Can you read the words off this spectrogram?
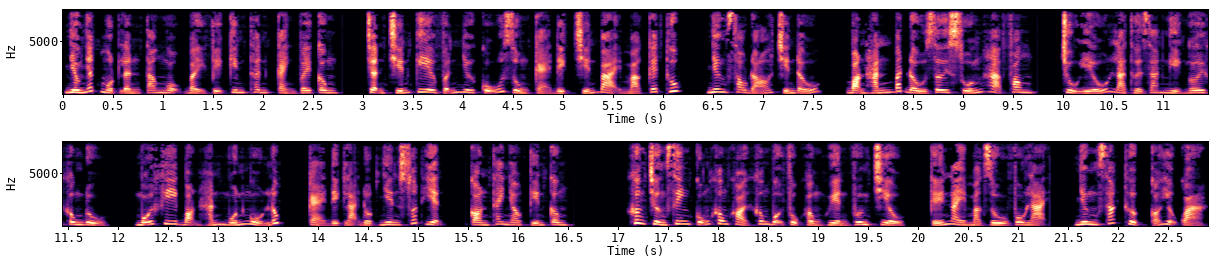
nhiều nhất một lần tao ngộ bảy vị kim thân cảnh vây công, trận chiến kia vẫn như cũ dùng kẻ địch chiến bại mà kết thúc. Nhưng sau đó chiến đấu, bọn hắn bắt đầu rơi xuống hạ phong, chủ yếu là thời gian nghỉ ngơi không đủ. Mỗi khi bọn hắn muốn ngủ lúc, kẻ địch lại đột nhiên xuất hiện, còn thay nhau tiến công. Khương Trường Sinh cũng không khỏi không bội phục Hồng Huyền Vương triều. Kế này mặc dù vô lại, nhưng xác thực có hiệu quả.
